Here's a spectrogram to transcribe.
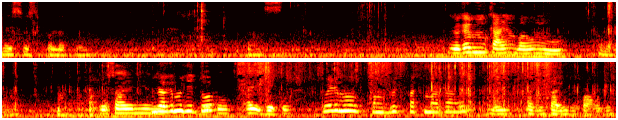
May sauce pala to. Tapos, Ilagay mo kain, bago mo. Ay, sayang yun. Ilagay mo dito? Jacob. Ay, Jacob. Pwede mo pang breakfast mata. Pag-usahin ko pa ako din.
